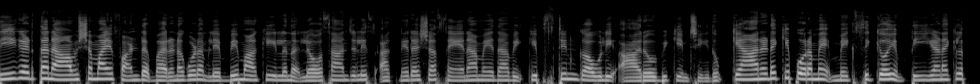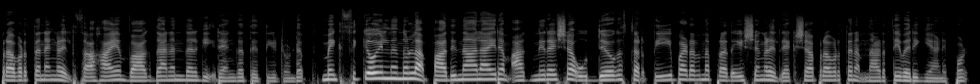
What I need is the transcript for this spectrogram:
തീകെടുത്താൻ ആവശ്യമായ ഫണ്ട് ഭരണകൂടം ലഭ്യമാക്കിയില്ലെന്ന് ലോസ് ആഞ്ചലീസ് അഗ്നിരക്ഷാ സേനാ മേധാവി കിപ്സ്റ്റിൻ ഗൌലി ആരോപിക്കുകയും ചെയ്തു. കാനഡയ്ക്ക് പുറമെ മെക്സിക്കോയും തീയണക്കൽ പ്രവർത്തനങ്ങളിൽ സഹായം വാഗ്ദാനം നൽകി രംഗത്തെത്തിയിട്ടുണ്ട്. മെക്സിക്കോയിൽ നിന്നുള്ള പതിനാലായിരം അഗ്നിരക്ഷാ ഉദ്യോഗസ്ഥർ തീ പടർന്ന പ്രദേശങ്ങളിൽ രക്ഷാപ്രവർത്തനം നടത്തിവരികയാണിപ്പോൾ.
